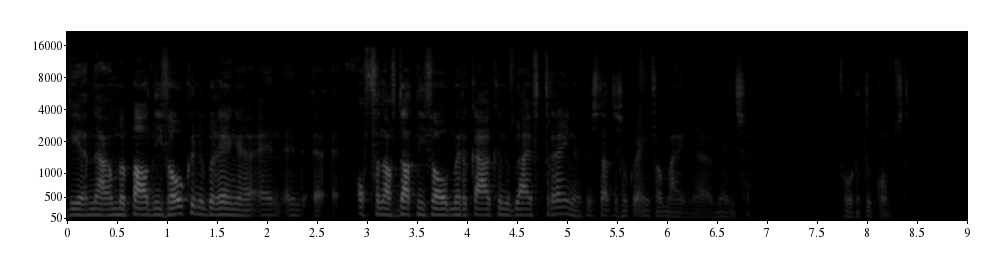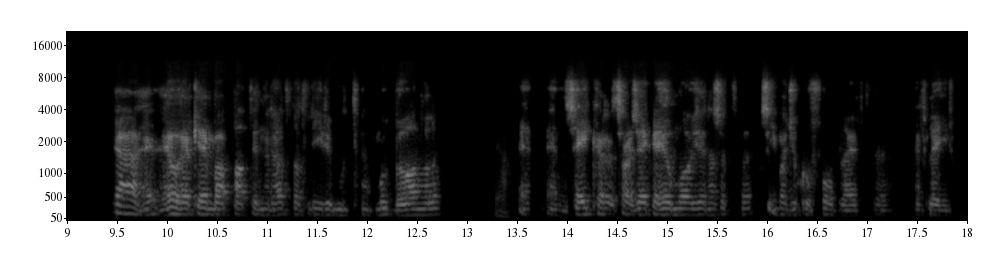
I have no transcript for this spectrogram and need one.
weer naar een bepaald niveau kunnen brengen en, en of vanaf dat niveau met elkaar kunnen blijven trainen. Dus dat is ook een van mijn wensen voor de toekomst. Ja, heel herkenbaar pad inderdaad, wat Lieden moet, moet bewandelen. Ja. En, en, zeker, het zou zeker heel mooi zijn als, het, als Imajuku vol blijft, uh, blijft leven.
